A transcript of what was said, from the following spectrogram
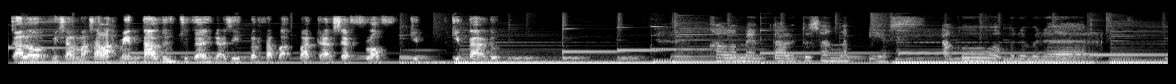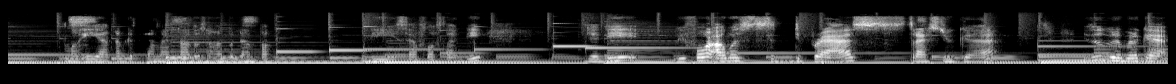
kalau misal masalah mental tuh juga nggak sih berdampak pada self love kita tuh? Kalau mental itu sangat yes. Aku benar-benar mengiyakan ketika mental itu sangat berdampak di self love tadi. Jadi before I was depressed stress juga itu benar-benar kayak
